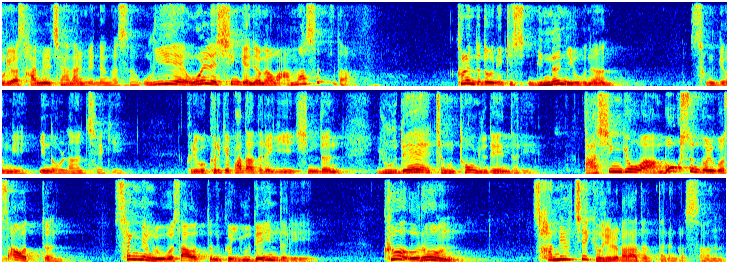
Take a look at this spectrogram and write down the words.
우리가 삼일체 하나님 믿는 것은 우리의 원래 신개념하고 안 맞습니다. 그런데도 이렇게 믿는 이유는 성경이 이 놀라운 책이 그리고 그렇게 받아들이기 힘든 유대 정통 유대인들이 다신교와 목숨 걸고 싸웠던 생명 걸고 싸웠던 그 유대인들이 그 어려운 삼일체 교리를 받아들였다는 것은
